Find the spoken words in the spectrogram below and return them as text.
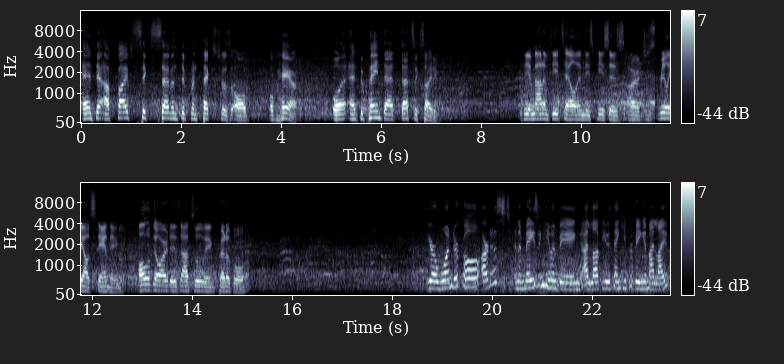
and there are five, six, seven different textures of of hair. Or, and to paint that, that's exciting. The amount of detail in these pieces are just really outstanding. All of the art is absolutely incredible. You're a wonderful artist, an amazing human being. I love you. Thank you for being in my life.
